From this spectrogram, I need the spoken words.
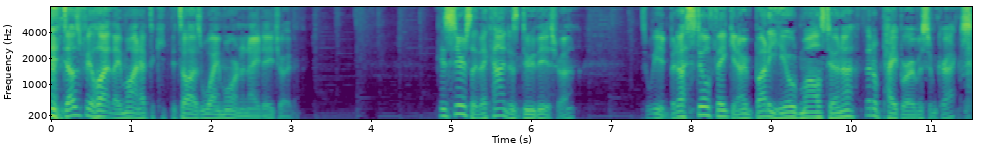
it does feel like they might have to kick the tires way more on an AD trade. Because seriously, they can't just do this, right? It's weird. But I still think, you know, Buddy Hield, Miles Turner, that'll paper over some cracks.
